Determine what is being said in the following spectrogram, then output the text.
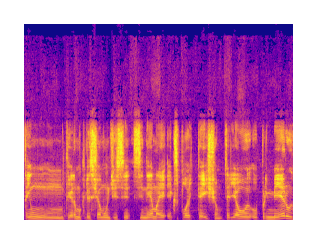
Tem um termo que eles chamam de ci- cinema exploitation. Seria o, o primeiro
